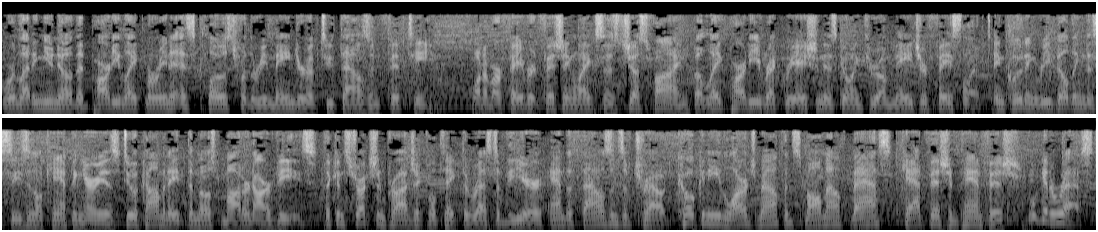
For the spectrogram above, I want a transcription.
we're letting you know that Pardee Lake Marina is closed for the remainder of 2015. One of our favorite fishing lakes is just fine, but Lake Pardee Recreation is going through a major facelift, including rebuilding the seasonal camping areas to accommodate the most modern RVs. The construction project will take the rest of the year, and the thousands of trout, kokanee, largemouth, and smallmouth bass, catfish, and panfish will get a rest.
